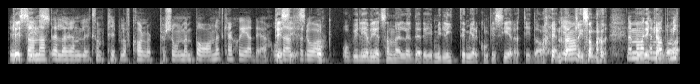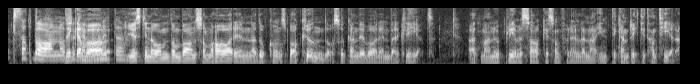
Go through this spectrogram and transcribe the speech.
Precis. utan att, eller en liksom people of color person men barnet kanske är det. Och Precis, då... och, och, vi lever i ett samhälle där det är lite mer komplicerat idag. än ja. att liksom all, Nej, men man kan, kan ha ett vara, mixat barn. Och det så kan vara, inte... just inom de barn som har en adoptionsbakgrund då, så kan det vara en verklighet. Att man upplever saker som föräldrarna inte kan riktigt hantera.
